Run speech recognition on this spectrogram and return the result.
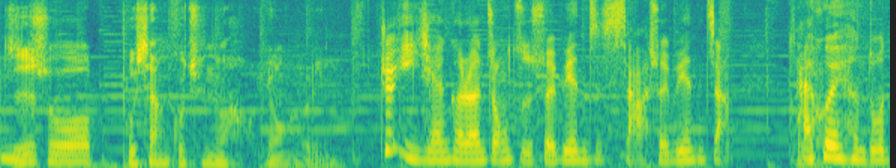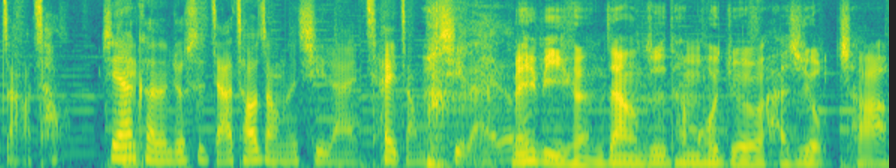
只是说不像过去那么好用而已。就以前可能种子随便撒随便长，还会很多杂草，现在可能就是杂草长得起来，菜长不起来了。Maybe 可能这样，就是他们会觉得还是有差，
